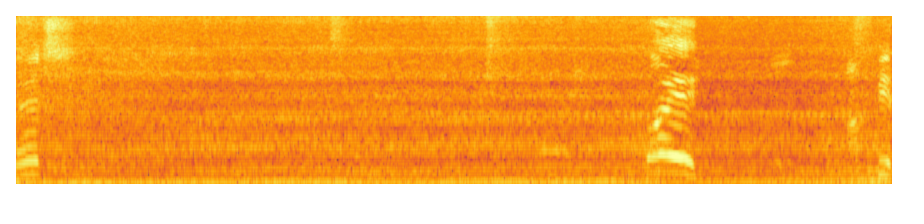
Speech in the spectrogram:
Wits. Woi. supir.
